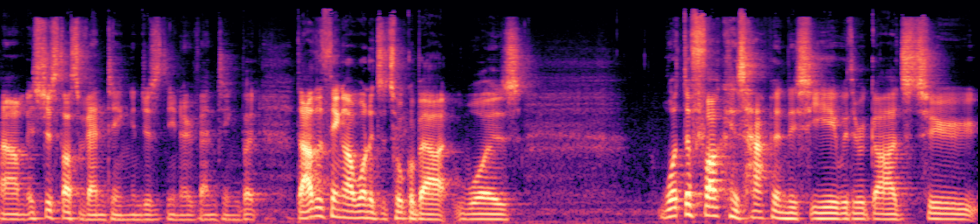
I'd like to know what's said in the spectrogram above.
um, it's just us venting and just you know venting. But the other thing I wanted to talk about was what the fuck has happened this year with regards to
